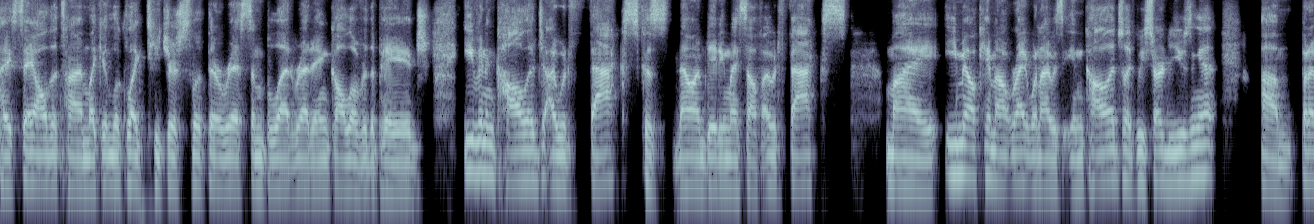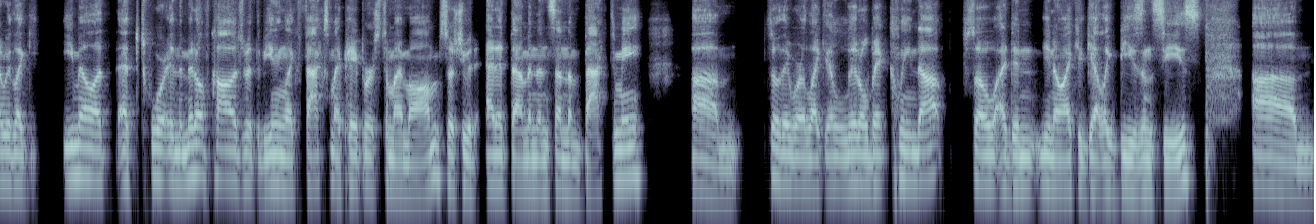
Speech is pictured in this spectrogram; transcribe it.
I say all the time, like it looked like teachers slit their wrists and bled red ink all over the page. Even in college, I would fax, because now I'm dating myself, I would fax. My email came out right when I was in college, like we started using it. Um, but I would like email at, at toward in the middle of college but at the beginning, like fax my papers to my mom. So she would edit them and then send them back to me. Um, so they were like a little bit cleaned up. So I didn't, you know, I could get like B's and C's. Um,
